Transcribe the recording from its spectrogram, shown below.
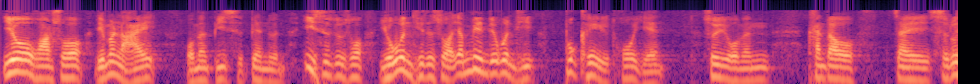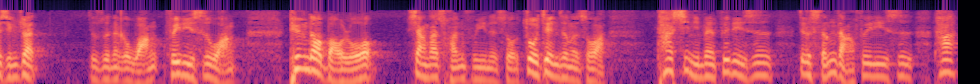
耶和华说，你们来，我们彼此辩论。意思就是说，有问题的时候要面对问题，不可以拖延。所以我们看到在使徒行传。就是那个王菲利斯王，听到保罗向他传福音的时候，做见证的时候啊，他心里面菲利斯这个省长菲利斯，他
